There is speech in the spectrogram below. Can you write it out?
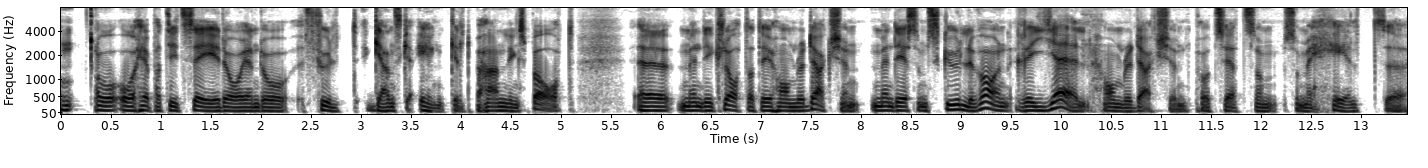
och, och hepatit C är då ändå fullt ganska enkelt behandlingsbart. Eh, Men det är klart att det är harm reduction. Men det som skulle vara en rejäl harm reduction på ett sätt som, som är helt eh,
